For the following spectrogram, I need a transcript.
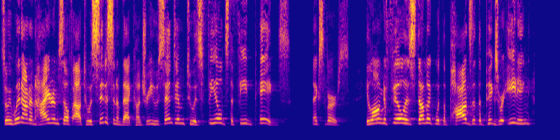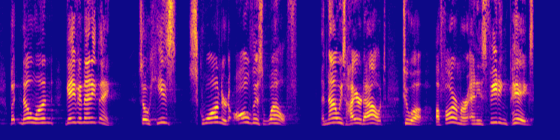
So he went out and hired himself out to a citizen of that country who sent him to his fields to feed pigs. Next verse. He longed to fill his stomach with the pods that the pigs were eating, but no one gave him anything. So he's squandered all this wealth. And now he's hired out to a, a farmer and he's feeding pigs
